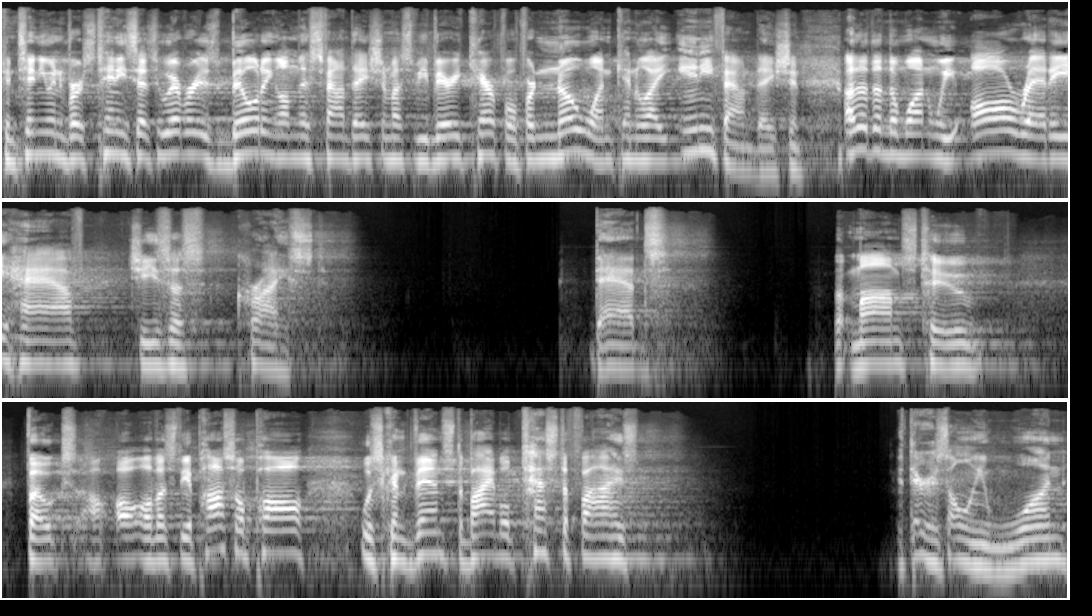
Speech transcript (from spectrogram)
Continuing in verse 10, he says, Whoever is building on this foundation must be very careful, for no one can lay any foundation other than the one we already have Jesus Christ. Dads, but moms too, folks, all of us. The Apostle Paul was convinced, the Bible testifies that there is only one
